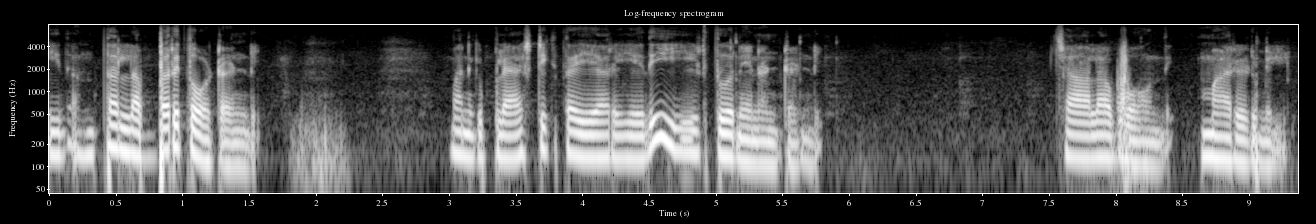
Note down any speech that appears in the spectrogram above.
ఇదంతా లబ్బరి తోట అండి మనకి ప్లాస్టిక్ తయారయ్యేది వీటితోనేనంటండి చాలా బాగుంది. మారేడు మిల్లు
